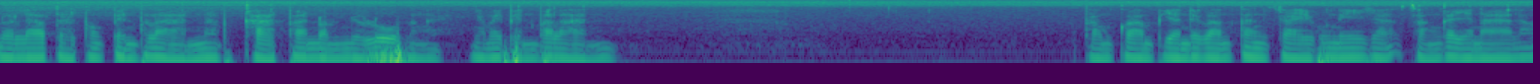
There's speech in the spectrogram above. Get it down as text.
ล้วนแล้วแต่ต้องเป็นพระอรหันต์นะขาดพระนนอยู่รูปยังไงยังไม่เป็นพระอรหันต์ทำความเพียรด้วยความตั้งใจพวกนี้จะสังกยนาแล้ว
